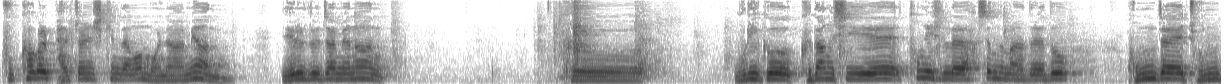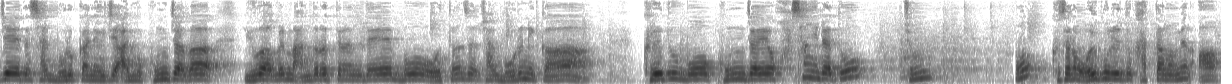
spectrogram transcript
국학을 발전시킨다는 건 뭐냐면 예를 들자면은 그 우리 그, 그 당시에 통일신라 학생들만 하더라도 공자의 존재에 대해서 잘 모를 거 아니야, 그지? 아니, 뭐, 공자가 유학을 만들었다는데, 뭐, 어떤 사람 잘 모르니까, 그래도 뭐, 공자의 화상이라도 좀, 어? 그 사람 얼굴에도 갖다 놓으면, 아,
